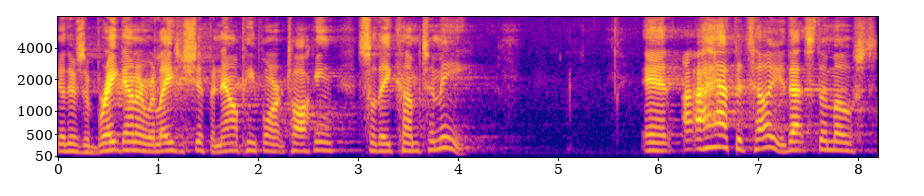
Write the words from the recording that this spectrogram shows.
you know, there's a breakdown in a relationship, and now people aren't talking, so they come to me. And I have to tell you, that's the most,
